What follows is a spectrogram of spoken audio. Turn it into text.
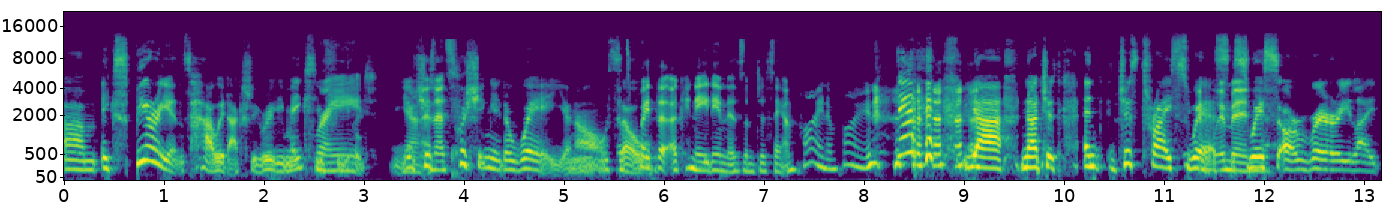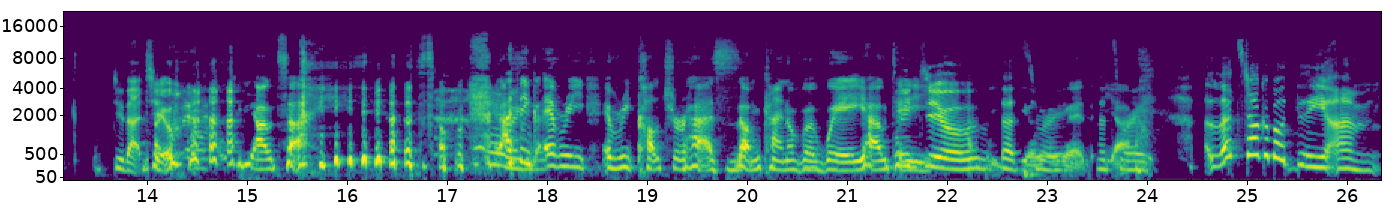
um, experience how it actually really makes you feel Right. you're Yeah, and that's- pushing it away you know That's so quite the, a Canadianism to say, I'm fine, I'm fine. yeah not just and just try swiss women, swiss are very like Do that too. to the outside so Oh i think goodness. every every culture has some kind of a way how they They do. they That's right. That's Yeah. right. Let's talk about the um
